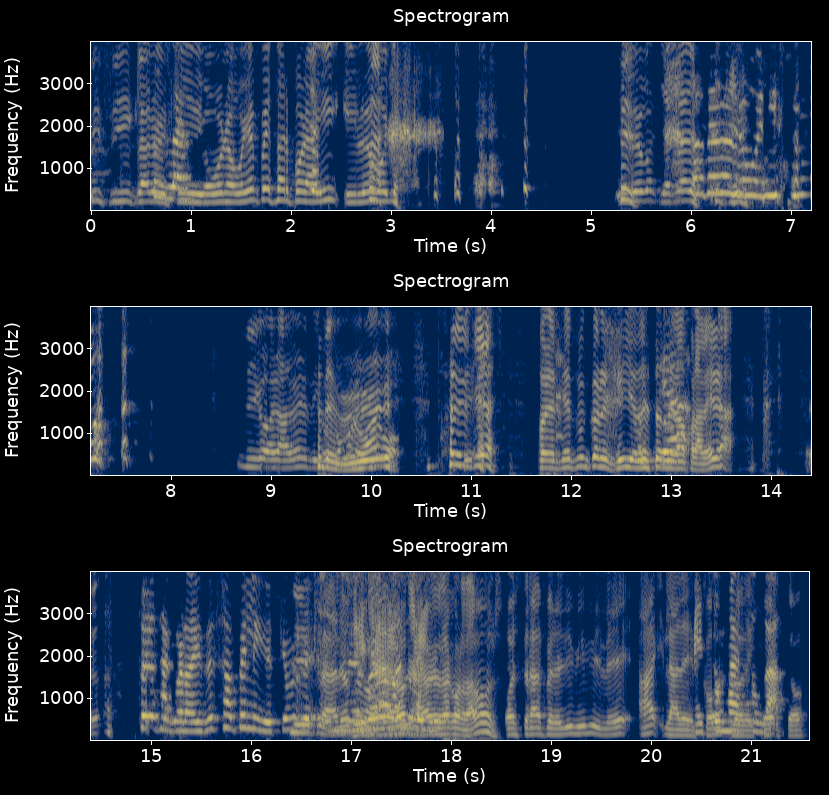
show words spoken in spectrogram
Sí, sí, claro, es que plan- yo digo, bueno, voy a empezar por ahí y luego ya. y luego ya claro, buenísimo. digo, a ver, digo, De- ¿cómo lo hago? Parecías, parecías un conejillo de estos de la pradera. Pero ¿os acordáis de esa peli? Es que me- Sí, claro, me- Sí, Sí, claro, claro. claro que nos acordamos. Ostras, pero es difícil, ¿eh? Ay, la del Es chunga, lo del chunga. corto.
